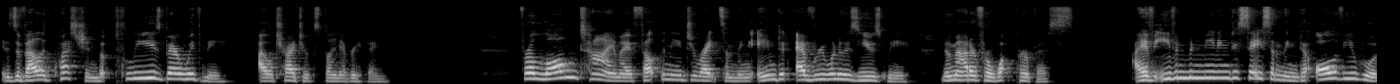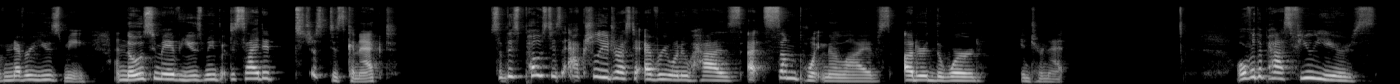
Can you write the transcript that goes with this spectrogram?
It is a valid question, but please bear with me. I will try to explain everything. For a long time, I have felt the need to write something aimed at everyone who has used me, no matter for what purpose. I have even been meaning to say something to all of you who have never used me, and those who may have used me but decided to just disconnect. So, this post is actually addressed to everyone who has, at some point in their lives, uttered the word internet. Over the past few years,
